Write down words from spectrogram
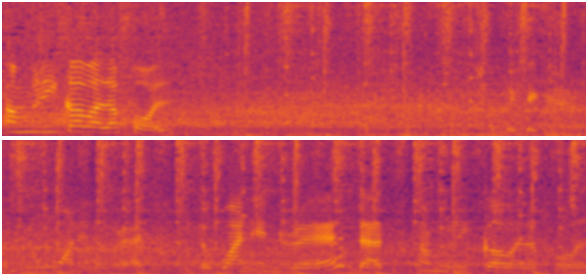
Amrika wala fall. The one in red. The one in red. That's Amrika wala fall,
